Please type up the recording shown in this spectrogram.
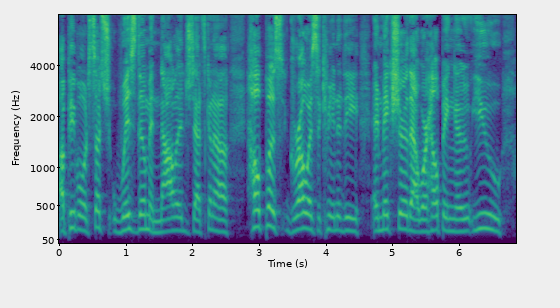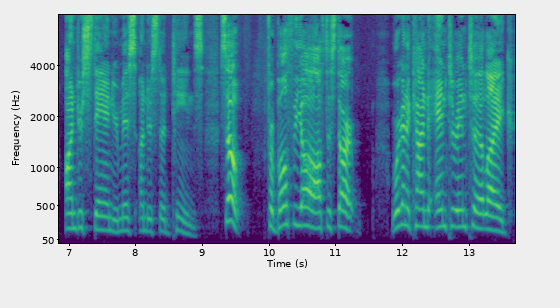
of people with such wisdom and knowledge that's going to help us grow as a community and make sure that we're helping uh, you understand your misunderstood teens. So for both of y'all off the start, we're going to kind of enter into like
